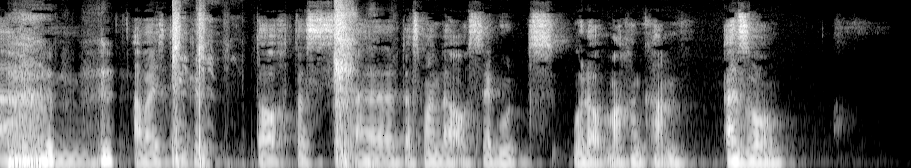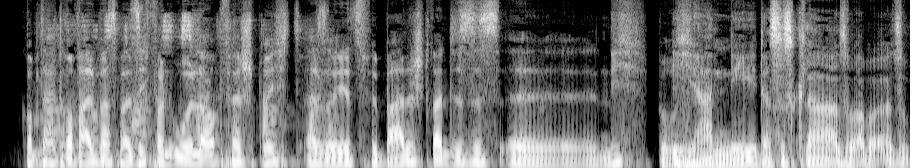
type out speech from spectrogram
ähm, aber ich denke doch, dass, äh, dass man da auch sehr gut Urlaub machen kann. Also Kommt halt drauf an, was man sich von 14 Urlaub Tage verspricht. Also jetzt für Badestrand ist es äh, nicht berühmt. Ja, nee, das ist klar. Also, aber also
